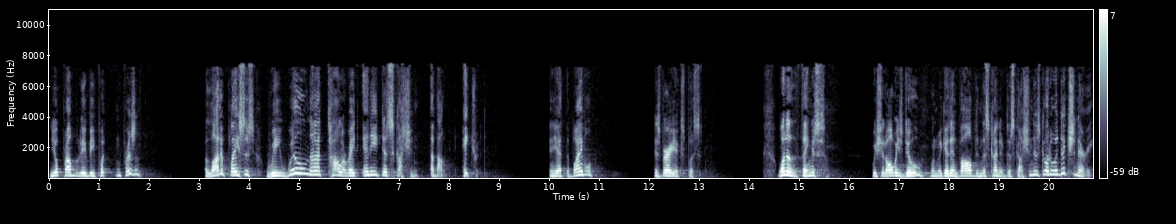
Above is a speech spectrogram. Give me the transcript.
you'll probably be put in prison. A lot of places, we will not tolerate any discussion about hatred. And yet, the Bible is very explicit. One of the things we should always do when we get involved in this kind of discussion is go to a dictionary.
